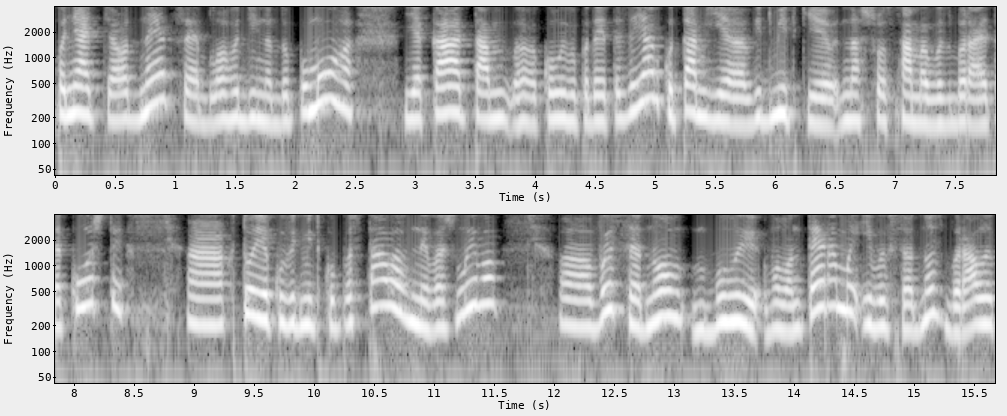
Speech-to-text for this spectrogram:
Поняття одне це благодійна допомога, яка там, е, коли ви подаєте заявку, там є відмітки, на що саме ви збираєте кошти. Хто яку відмітку поставив, неважливо. Ви все одно були волонтерами і ви все одно збирали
